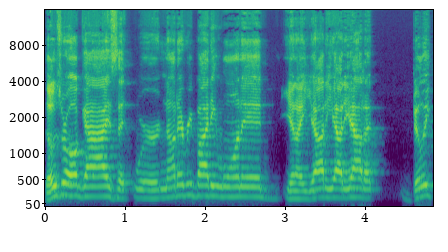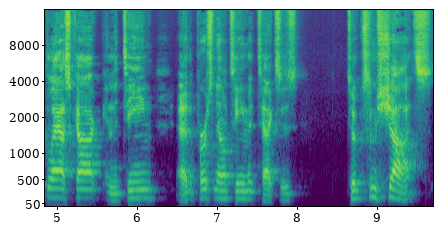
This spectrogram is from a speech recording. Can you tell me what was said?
Those are all guys that were not everybody wanted, you know, yada, yada, yada. Billy Glasscock and the team, uh, the personnel team at Texas, took some shots,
